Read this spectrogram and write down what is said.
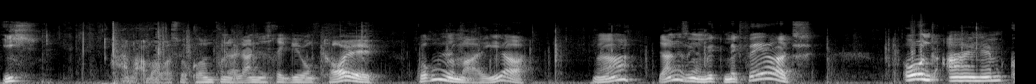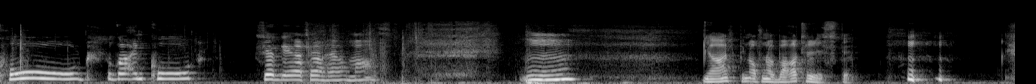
ich habe aber was bekommen von der Landesregierung. Toll! Gucken Sie mal hier. Ja, Landesregierung mit, mit Pferd. Und einem Code. Sogar ein Code. Sehr geehrter Herr Maas. Mhm. Ja, ich bin auf einer Warteliste.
